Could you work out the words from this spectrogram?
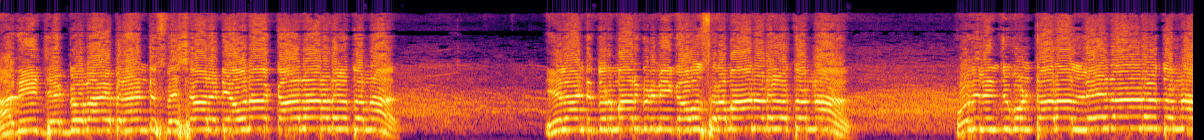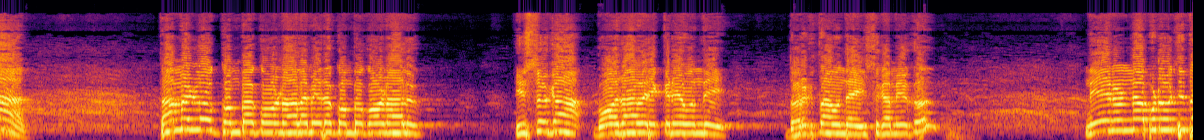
అది జగ్గుబాయ్ బ్రాండ్ స్పెషాలిటీ అవునా కాదా అని అడుగుతున్నా. ఇలాంటి దుర్మార్గుడు మీకు అవసరమా అని అడుగుతున్నా. వదిలించుకుంటారా లేదా అని అడుగుతున్నా. తమిళ్ళో కుంభకోణాల మీద కుంభకోణాలు ఇసుక గోదావరి ఇక్కడే ఉంది. దొరుకుతా ఉందా ఇసుక మీకు? నేనున్నప్పుడు ఉచిత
